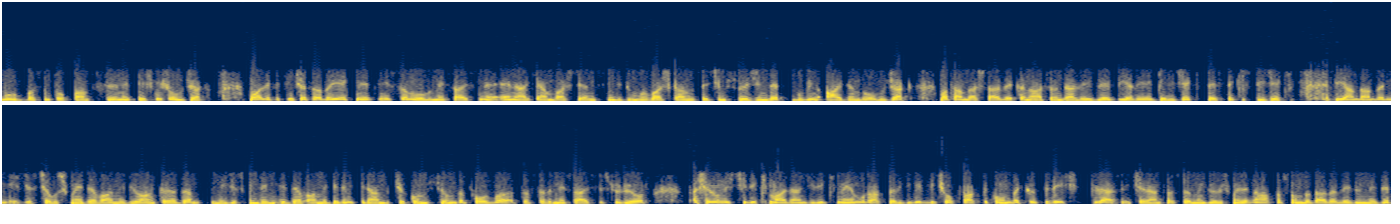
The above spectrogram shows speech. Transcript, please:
bu basın toplantısıyla netleşmiş olacak. Muhalefetin çatı adayı Ekmelettin İhsanoğlu mesaisine en erken başlayan isimli Cumhurbaşkanlığı seçim sürecinde bugün Aydın'da olacak. Vatandaşlar ve kanaat önderleriyle bir araya gelecek, destek isteyecek. Bir yandan da meclis çalışmaya devam ediyor. Ankara'da meclis gündemiyle devam edelim. Plan Bütçe Komisyonu'nda torba tasarı mesaisi sürüyor. Taşeron işçilik, madencilik, memur hakları gibi birçok farklı konuda köklü değişiklikler içeren tasarının görüşmelerine hafta sonunda da ara verilmedi.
